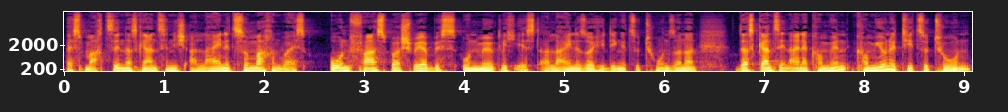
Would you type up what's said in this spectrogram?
es macht Sinn, das Ganze nicht alleine zu machen, weil es unfassbar schwer bis unmöglich ist, alleine solche Dinge zu tun, sondern das Ganze in einer Community zu tun,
